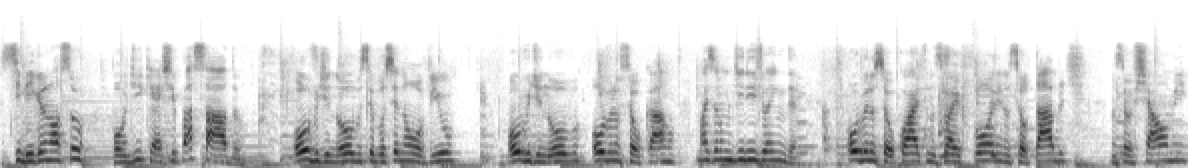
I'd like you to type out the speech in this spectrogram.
Se liga no nosso podcast passado. Ouve de novo, se você não ouviu, ouve de novo, ouve no seu carro, mas eu não dirijo ainda. Ouve no seu quarto, no seu iPhone, no seu tablet, no seu Xiaomi,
